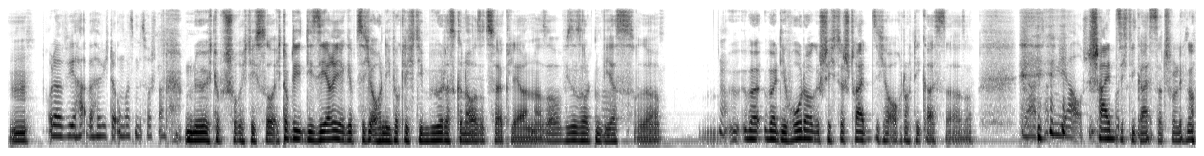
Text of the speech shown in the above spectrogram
Mhm. Oder wie habe hab ich da irgendwas missverstanden? Nö, ich glaube schon richtig so. Ich glaube, die, die Serie gibt sich auch nie wirklich die Mühe, das genauso zu erklären. Also, wieso sollten ja. wir es? Also, ja. Über, über die Hodor-Geschichte streiten sich ja auch noch die Geister. Also. Ja, das hatten wir ja auch schon. Scheiden sich die Geister, Entschuldigung.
